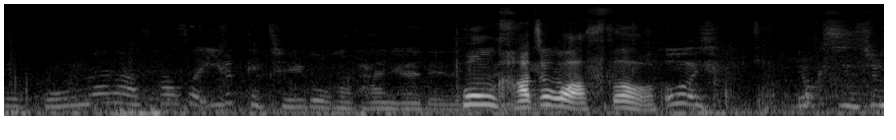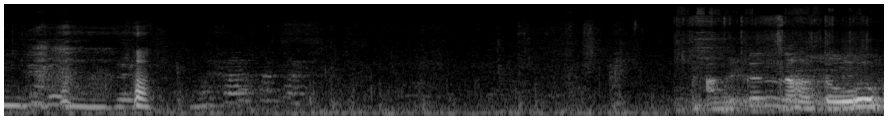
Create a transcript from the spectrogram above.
그봉 하나 사서 이렇게 들고 가 다녀야 되는. 봉 가지고 왔어. 안 끝나도.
